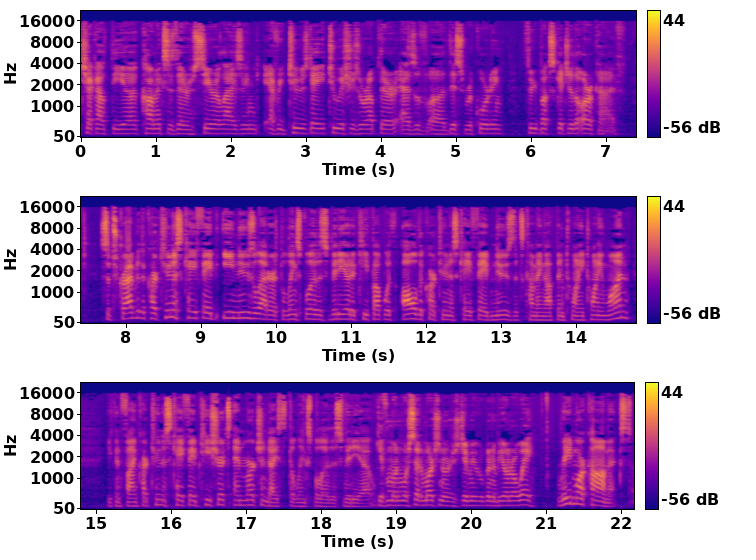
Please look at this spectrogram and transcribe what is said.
check out the uh, comics as they're serializing every Tuesday. Two issues are up there as of uh, this recording. Three bucks get you the archive. Subscribe to the Cartoonist Kayfabe e-newsletter at the links below this video to keep up with all the Cartoonist Kayfabe news that's coming up in 2021. You can find Cartoonist Kayfabe t-shirts and merchandise at the links below this video. Give them one more set of marching orders, Jimmy. We're going to be on our way. Read more comics.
